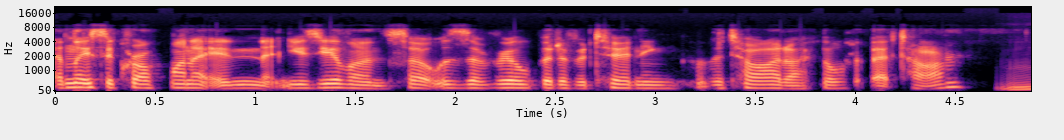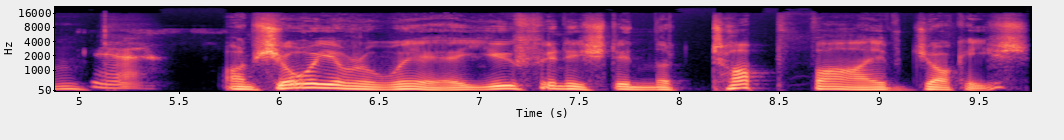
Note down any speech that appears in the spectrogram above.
and Lisa Cropp won it in New Zealand. So it was a real bit of a turning of the tide. I felt at that time. Mm. Yeah. I'm sure you're aware you finished in the top five jockeys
